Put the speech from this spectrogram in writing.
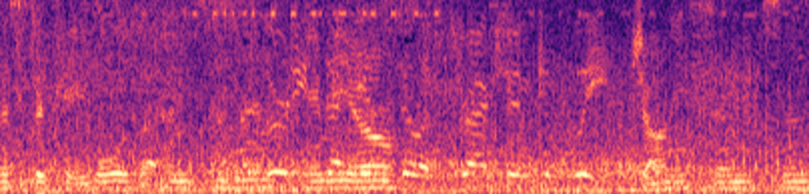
Mr. Cable, is that him, his name? Cameo. Johnny Simpson.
